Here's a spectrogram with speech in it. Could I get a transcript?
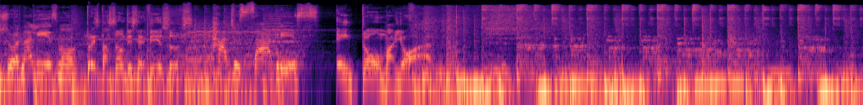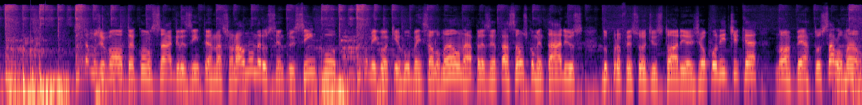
Jornalismo. prestação de serviços Rádio Sagres. em tom maior. Estamos de volta com Sagres Internacional número 105. Comigo aqui Rubens Salomão na apresentação, os comentários do professor de História e Geopolítica Norberto Salomão.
